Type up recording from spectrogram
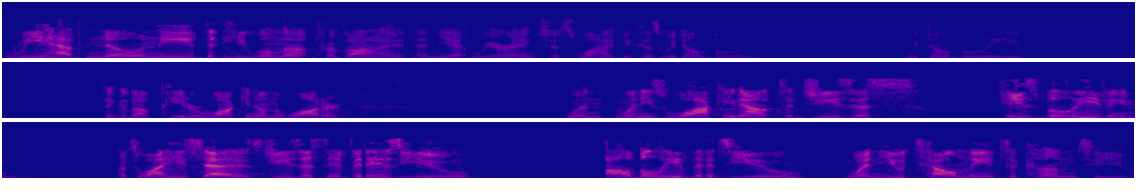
We have no need that He will not provide, and yet we are anxious. Why? Because we don't believe. We don't believe. Think about Peter walking on the water. When, when he's walking out to Jesus, he's believing. That's why he says, Jesus, if it is you, I'll believe that it's you when you tell me to come to you.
